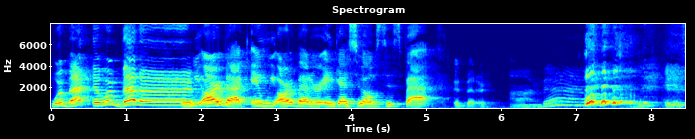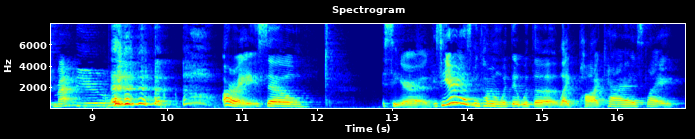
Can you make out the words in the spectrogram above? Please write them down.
We're back and we're better. We are back and we are better. And guess who else is back? and better. I'm back. it's Matthew. All right, so Sierra, Sierra has been coming with it with the like podcast, like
